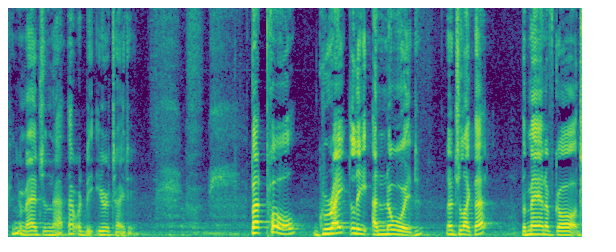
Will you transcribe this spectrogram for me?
Can you imagine that? That would be irritating. But Paul, greatly annoyed, don't you like that? The man of God,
